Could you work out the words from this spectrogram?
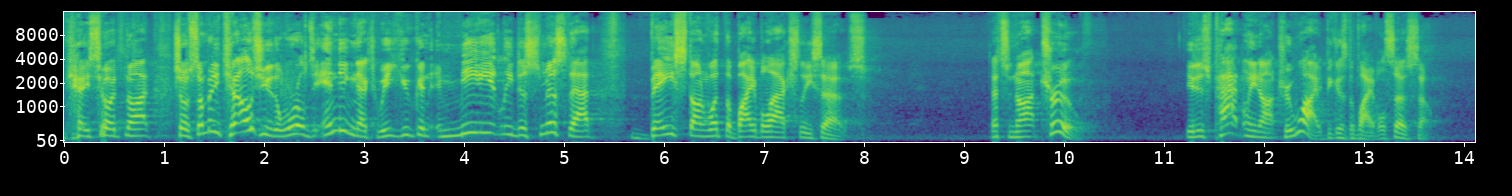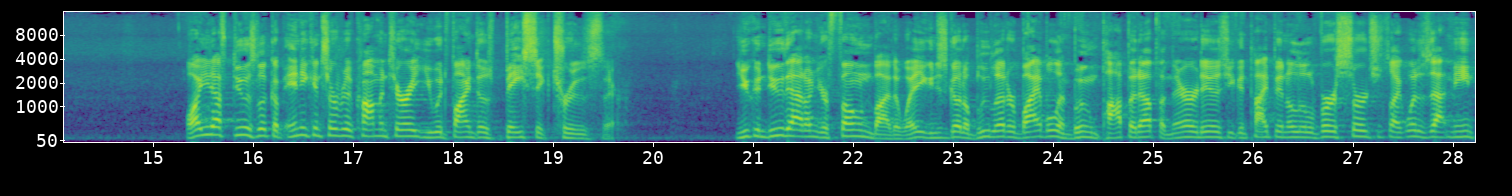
Okay, so it's not, so if somebody tells you the world's ending next week, you can immediately dismiss that based on what the Bible actually says. That's not true. It is patently not true. Why? Because the Bible says so. All you'd have to do is look up any conservative commentary, you would find those basic truths there. You can do that on your phone, by the way. You can just go to Blue Letter Bible and boom, pop it up, and there it is. You can type in a little verse search. It's like, what does that mean?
